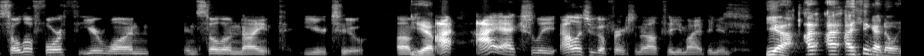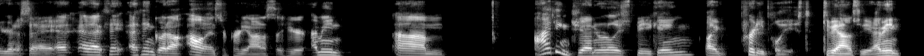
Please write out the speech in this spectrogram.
solo fourth year one, and solo ninth year two. Um, Yep. I, I actually, I'll let you go first, and then I'll tell you my opinion. Yeah, I, I, I think I know what you're gonna say, and, and I think I think what I'll, I'll answer pretty honestly here. I mean, um, I think generally speaking, like pretty pleased to be honest with you. I mean,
